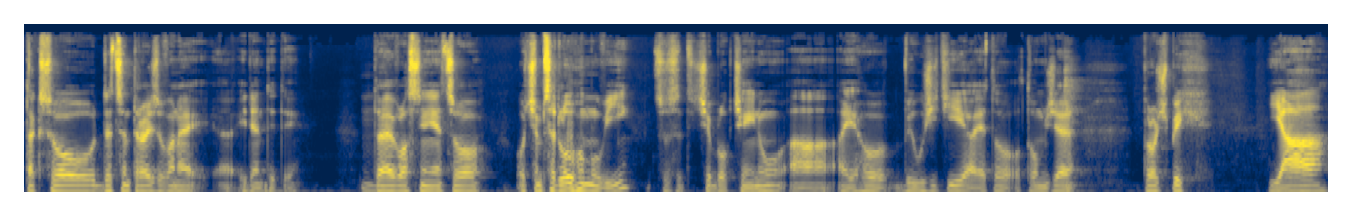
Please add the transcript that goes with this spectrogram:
tak jsou decentralizované eh, identity. Hmm. To je vlastně něco, o čem se dlouho mluví, co se týče blockchainu a, a jeho využití a je to o tom, že proč bych já,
